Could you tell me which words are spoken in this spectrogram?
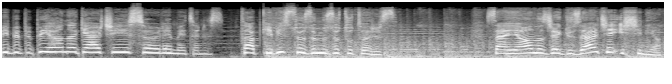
bir, bir, bir ana gerçeği söylemediniz. Tapki biz sözümüzü tutarız. Sen yalnızca güzelce işini yap.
